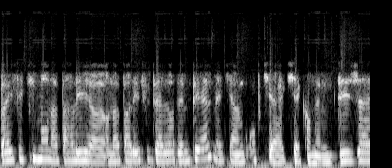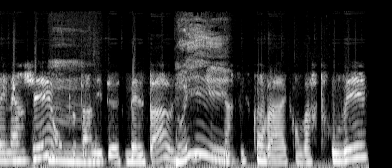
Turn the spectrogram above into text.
bah effectivement, on a parlé, euh, on a parlé tout à l'heure d'MPL, mais qui est un groupe qui a qui a quand même déjà émergé. On Hmm. peut parler de, de Melba aussi, Oui. une artiste qu'on va qu'on va retrouver.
